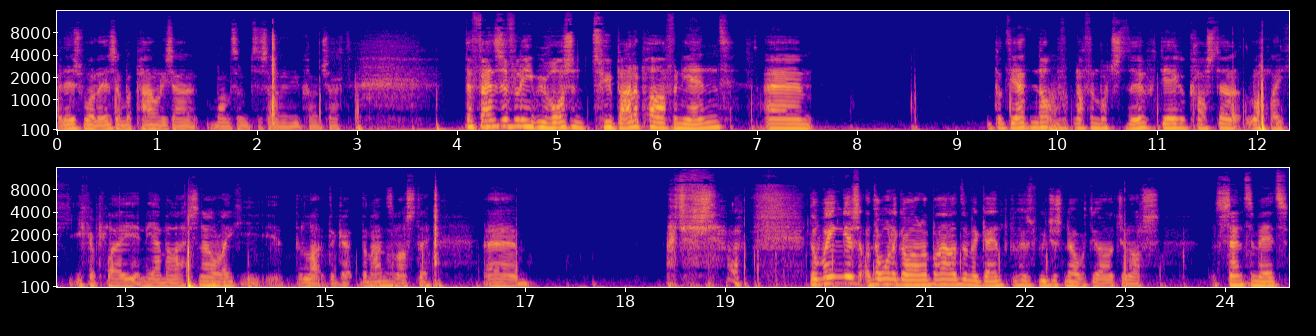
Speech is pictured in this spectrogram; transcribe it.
it is what it is, and apparently signed, wanted him to sign a new contract. Defensively, we wasn't too bad apart from the end. Um, but they had not nothing much to do. Diego Costa looked like he could play in the MLS now. Like he, the, the the man's lost it. Um, I just the wingers. I don't want to go on about them again because we just know what they are. Janos centre mids.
